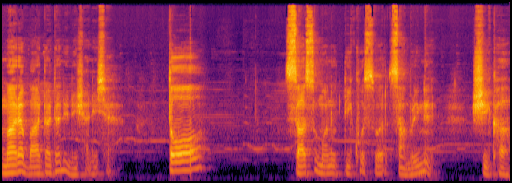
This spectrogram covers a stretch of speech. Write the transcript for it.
મારા બા દાદાની નિશાની છે. તો સાસુમાનો તીખો સ્વર સાંભળીને શિખા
